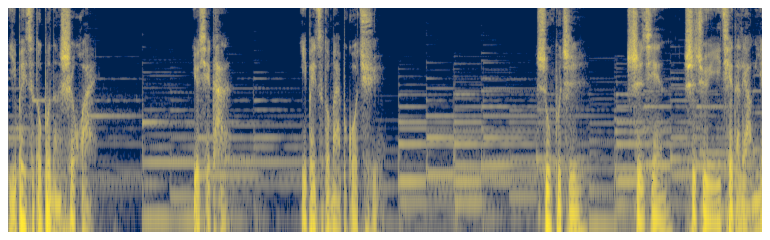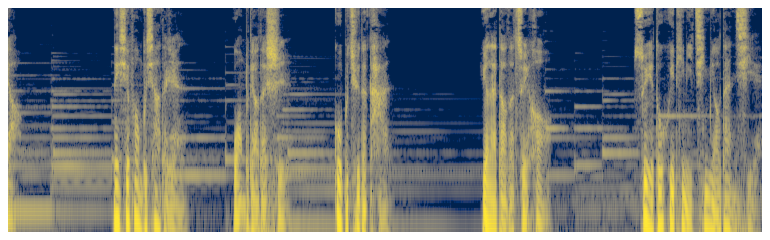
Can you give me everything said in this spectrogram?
一辈子都不能释怀，有些坎一辈子都迈不过去。殊不知，时间是治愈一切的良药。那些放不下的人。忘不掉的事，过不去的坎。原来到了最后，岁月都会替你轻描淡写。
